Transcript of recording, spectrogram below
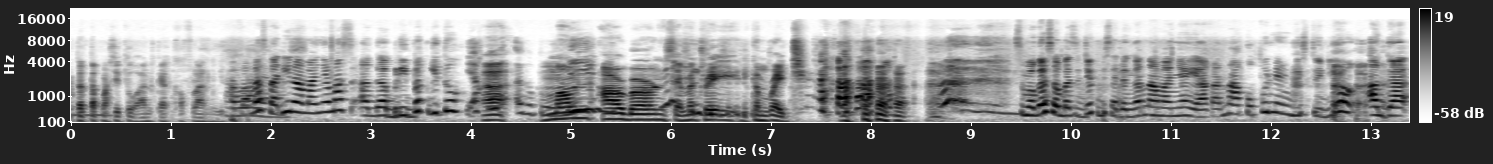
tetap masih tuan Kerkhoffland gitu. Apa mas tadi namanya mas agak belibet gitu? Ya aku Ah, agak Mount Auburn Cemetery di Cambridge Semoga sobat sejuk bisa dengar namanya ya karena aku pun yang di studio agak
